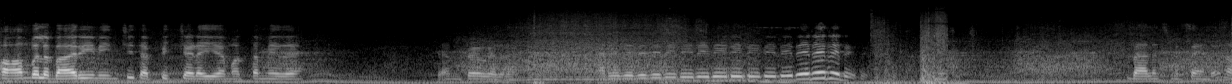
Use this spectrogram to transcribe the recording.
బాంబుల బారీ నుంచి తప్పించాడయ్యా మొత్తం మీద చంపావు కదా అరే రే రే రే రే రే రే రే రే రే రే రే రే రే రే రే. బ్యాలెన్స్ మిస్ అయింది నో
